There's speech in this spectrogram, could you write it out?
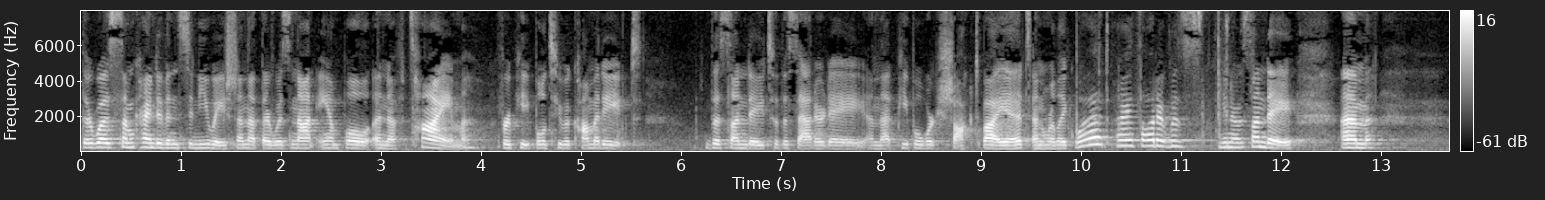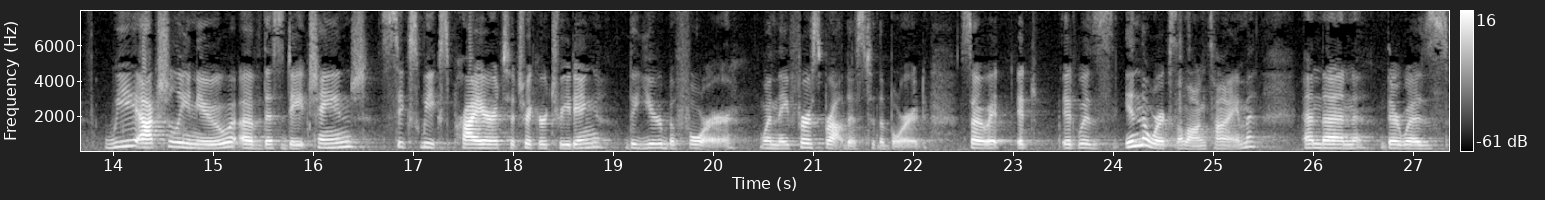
there was some kind of insinuation that there was not ample enough time for people to accommodate the Sunday to the Saturday, and that people were shocked by it and were like, "What? I thought it was, you know, Sunday." Um, we actually knew of this date change six weeks prior to trick or treating the year before when they first brought this to the board. So it, it, it was in the works a long time. And then there was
